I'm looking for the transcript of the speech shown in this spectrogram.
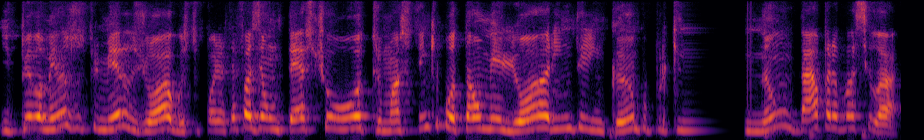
e pelo menos os primeiros jogos, tu pode até fazer um teste ou outro, mas tu tem que botar o melhor Inter em campo, porque não dá para vacilar.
